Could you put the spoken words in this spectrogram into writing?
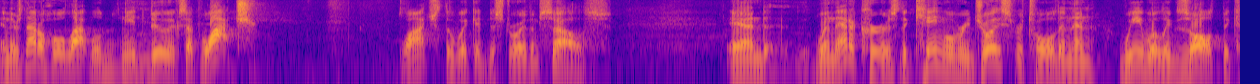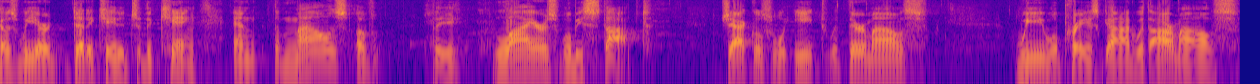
And there's not a whole lot we'll need to do except watch. Watch the wicked destroy themselves. And when that occurs, the king will rejoice, we're told, and then we will exult because we are dedicated to the king, and the mouths of the liars will be stopped. Jackals will eat with their mouths. We will praise God with our mouths,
